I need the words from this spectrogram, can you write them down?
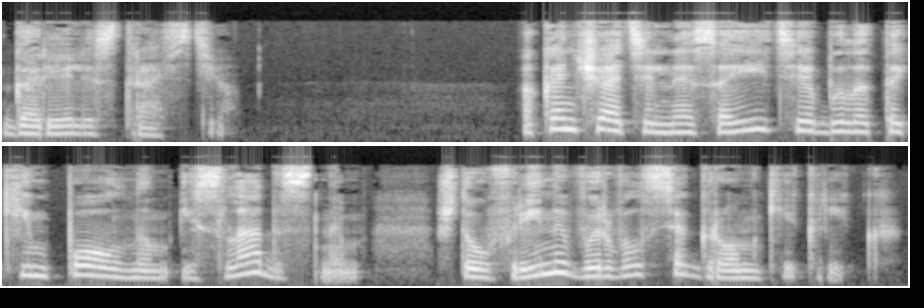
горели страстью. Окончательное соитие было таким полным и сладостным, что у Фрины вырвался громкий крик.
